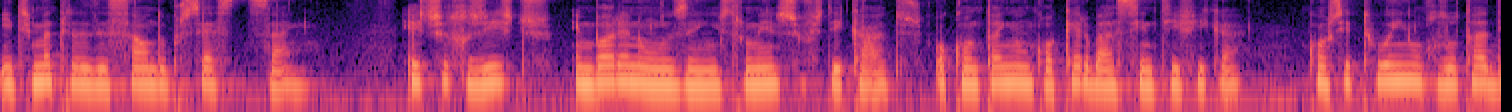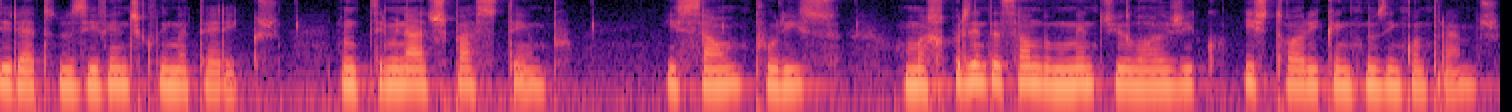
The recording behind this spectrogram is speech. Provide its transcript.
e desmaterialização do processo de desenho. Estes registros, embora não usem instrumentos sofisticados ou contenham qualquer base científica, constituem um resultado direto dos eventos climatéricos num determinado espaço-tempo e são, por isso, uma representação do momento geológico e histórico em que nos encontramos.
